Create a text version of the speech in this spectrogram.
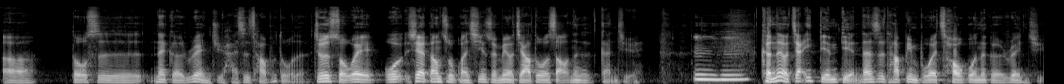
呃都是那个 range 还是差不多的，就是所谓我现在当主管，薪水没有加多少那个感觉，嗯哼，可能有加一点点，但是它并不会超过那个 range。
